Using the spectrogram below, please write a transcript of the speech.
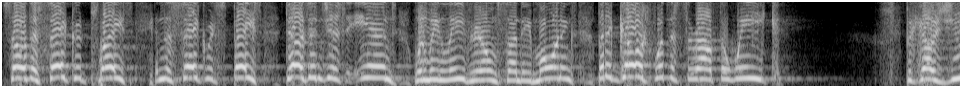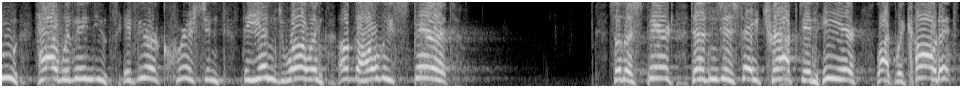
So the sacred place and the sacred space doesn't just end when we leave here on Sunday mornings, but it goes with us throughout the week. Because you have within you, if you're a Christian, the indwelling of the Holy Spirit. So the Spirit doesn't just stay trapped in here like we called it,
